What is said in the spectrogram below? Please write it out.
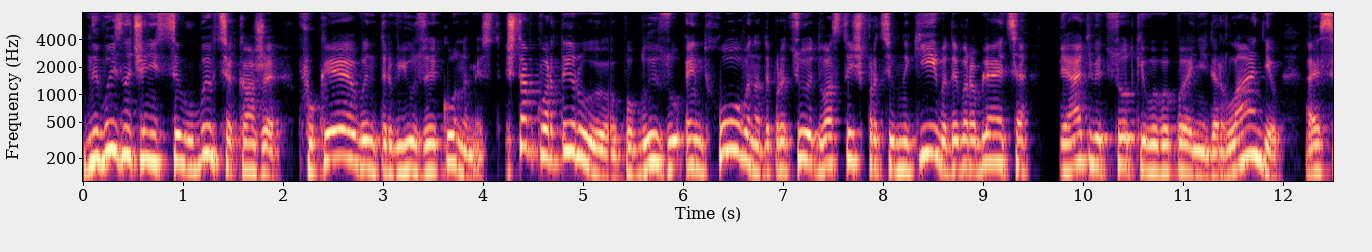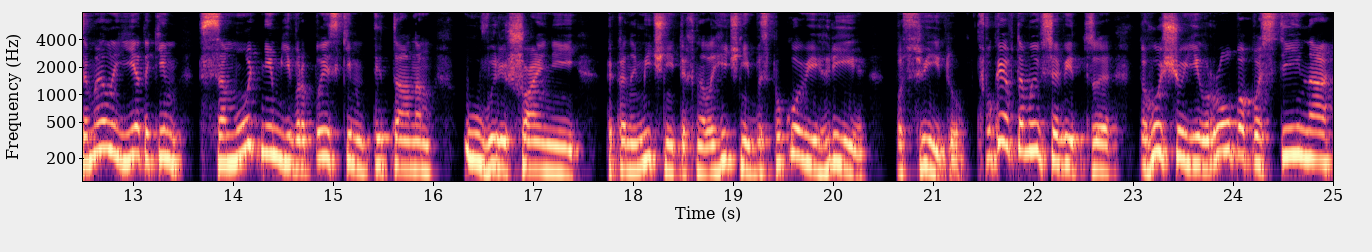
Невизначеність це вбивця, каже Фуке в інтерв'ю The Economist. Штаб-квартирою поблизу Ендховена, де працює 20 тисяч працівників, де виробляється 5% ВВП Нідерландів, а СМЛ є таким самотнім європейським титаном у вирішальній економічній, технологічній безпековій грі по світу. Фуке втомився від е, того, що Європа постійно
